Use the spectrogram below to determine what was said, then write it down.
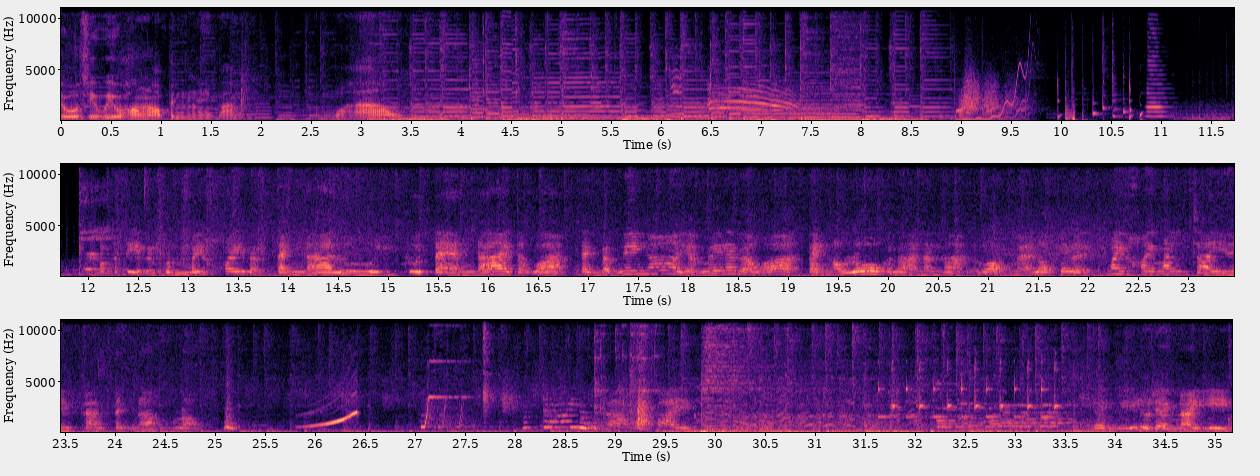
ดูซิวิวห้องเราเป็นยังไงบ้าง ว้าว ติเป็นคนไม่ค่อยแบบแต่งหน้าเลย คือแต่งได้แต่ว่าแต่งแบบง่ายๆอะไม่ได้แบบว่าแต่งเอาโลกขนาดนั้นน่ะนึกออกไหมเราก็เลยไม่ค่อยมั่นใจในการแต่งหน้าของเราก็ได้อยู่นะว่าไปแดงนี้หรือแดงไหนอีก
